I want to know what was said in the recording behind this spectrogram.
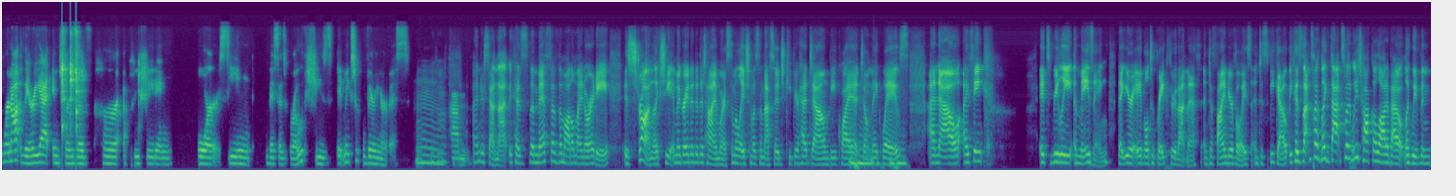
we're not there yet in terms of her appreciating or seeing this as growth she's it makes her very nervous mm-hmm. um, i understand that because the myth of the model minority is strong like she immigrated at a time where assimilation was the message keep your head down be quiet mm-hmm. don't make waves mm-hmm. and now i think it's really amazing that you're able to break through that myth and to find your voice and to speak out because that's what, like that's what we talk a lot about like we've been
